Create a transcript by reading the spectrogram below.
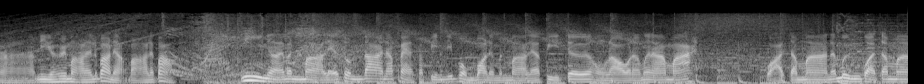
รับนี่เฮ้ยมาเลยหรือเปล่าเนี่ยมาเลยเปล่านี่ไงมันมาแล้วจนได้นะแปด spin ที่ผมบอกเนี่ยมันมาแล้ว feature ของเรานะเพื่อนนะมากว่าจะมานะมึงกว่าจะมา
